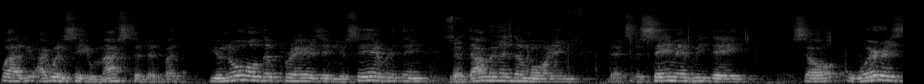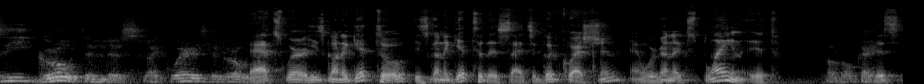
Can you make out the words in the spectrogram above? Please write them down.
well, I wouldn't say you mastered it, but you know all the prayers and you say everything, you're daven in the morning, that's the same every day. So where is the growth in this? Like where is the growth? That's where he's going to get to. He's going to get to this. That's a good question, and we're going to explain it. Oh, okay. This,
